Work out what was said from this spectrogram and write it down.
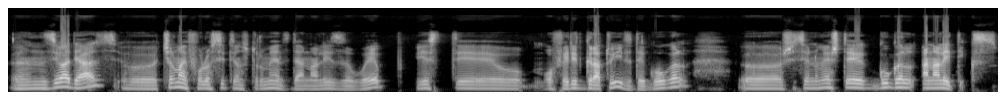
În ziua de azi, uh, cel mai folosit instrument de analiză web este oferit gratuit de Google uh, și se numește Google Analytics.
